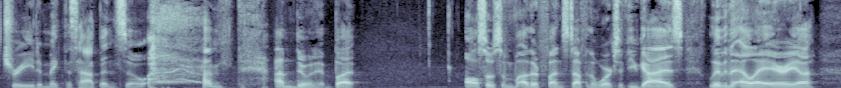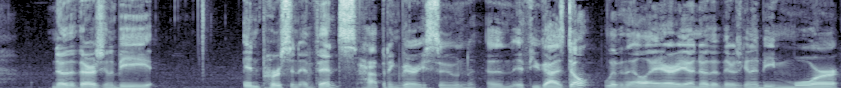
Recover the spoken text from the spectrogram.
tree to make this happen, so I'm I'm doing it. But also some other fun stuff in the works. If you guys live in the LA area, know that there's going to be in-person events happening very soon. And if you guys don't live in the LA area, know that there's going to be more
